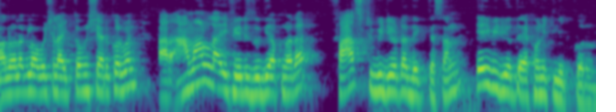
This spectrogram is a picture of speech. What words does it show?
ভালো লাগলে অবশ্যই লাইক কমেন্ট শেয়ার করবেন। আর আমার লাইফের যদি আপনারা ফার্স্ট ভিডিওটা দেখতে চান, এই ভিডিওতে এখনই ক্লিক করুন।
